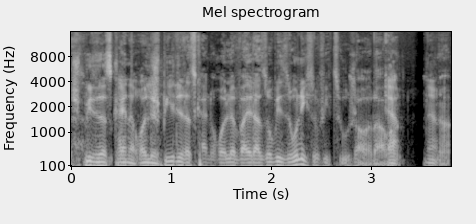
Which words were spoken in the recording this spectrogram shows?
Spielte das keine Rolle. spielte das keine Rolle, weil da sowieso nicht so viele Zuschauer da Ja, waren. ja. Ja.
